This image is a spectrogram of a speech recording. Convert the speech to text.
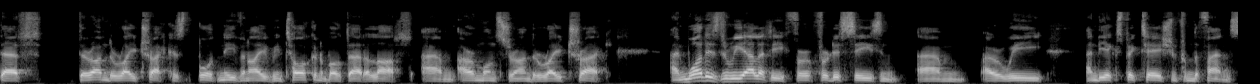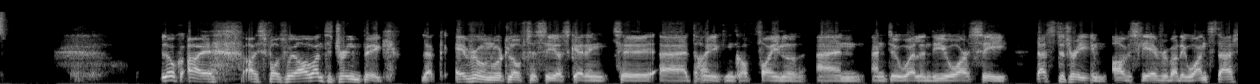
that they're on the right track because both Niamh and I have been talking about that a lot. Um, our Munster on the right track. And what is the reality for, for this season? Um, are we and the expectation from the fans? Look, I I suppose we all want to dream big, look, everyone would love to see us getting to uh, the Heineken Cup final and and do well in the URC. That's the dream. Obviously, everybody wants that.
